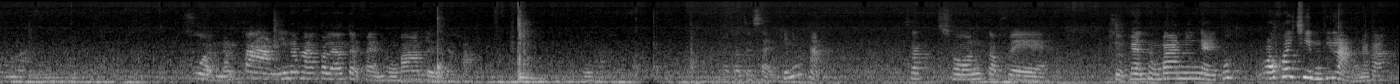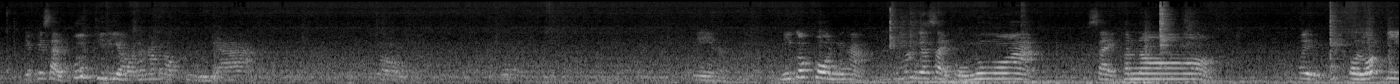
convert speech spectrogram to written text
ประมาณส่วนน้ำตาลนี่นะคะ ก็แล้วแต่แฟนทางบ้านเลยนะคะ นี่ค่ะแล้วก็จะใส่แค่นี้ค่ะสักช้อนกาแฟส่วนแฟนทางบ้านนี่ไงทุกเราค่อยชิมที่หลังนะคะอย่าไปใส่ปุ๊บทีเดียวนะคะเราขูดยากนี่ค่ะนี่ก็คนค่ะมันจะใส่ผงนัว ใส่คนอเฮ้ยกดรสดี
